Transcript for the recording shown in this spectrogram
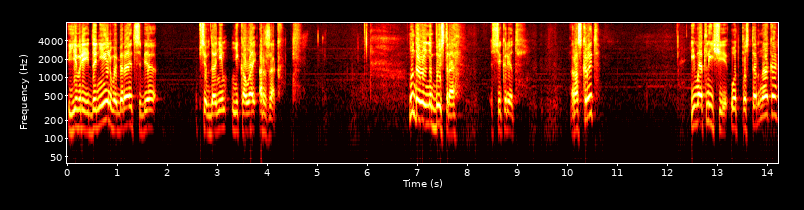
Еврей Даниэль выбирает себе псевдоним Николай Аржак. Ну, довольно быстро секрет раскрыт. И в отличие от Пастернака,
